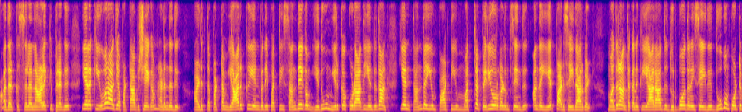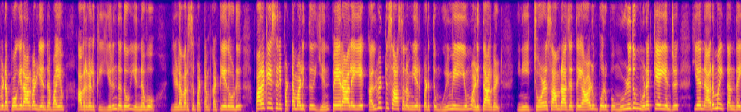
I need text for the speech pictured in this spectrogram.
அதற்கு சில நாளைக்கு பிறகு எனக்கு யுவராஜ பட்டாபிஷேகம் நடந்தது. அடுத்த பட்டம் யாருக்கு என்பதை பற்றி சந்தேகம் எதுவும் இருக்கக்கூடாது என்றுதான் என் தந்தையும் பாட்டியும் மற்ற பெரியோர்களும் சேர்ந்து அந்த ஏற்பாடு செய்தார்கள். மதுராந்தகனுக்கு யாராவது துர்போதனை செய்து தூபம் போட்டுவிடப் போகிறார்கள் என்ற பயம் அவர்களுக்கு இருந்ததோ என்னவோ? இளவரசு பட்டம் கட்டியதோடு பரகேசரி பட்டம் அளித்து என் பெயராலேயே கல்வெட்டு சாசனம் ஏற்படுத்தும் உரிமையையும் அளித்தார்கள். இனி சோழ சாம்ராஜ்யத்தை ஆளும் பொறுப்பு முழுதும் உனக்கே என்று என் அருமை தந்தை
